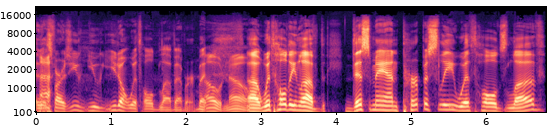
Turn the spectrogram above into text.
as far as you you you don't withhold love ever. But oh no, uh, withholding love. This man purposely withholds love.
